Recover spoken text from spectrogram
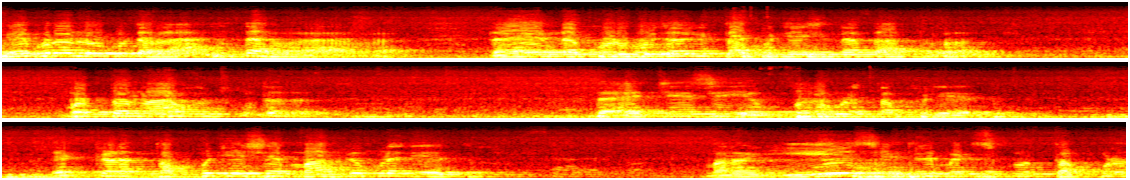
పేపర్లో నూకుంటారా? దయన్న కుడి భుజానికి తప్పు చేసిందంత అర్థం మొత్తం నాకు ఉంచుకుంటారు దయచేసి ఎవ్వరు కూడా తప్పు చేయొద్దు. ఎక్కడ తప్పు చేసే మార్గం కూడా చేయొద్దు. మనం ఏ సెటిల్మెంట్స్కు తప్పుడు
